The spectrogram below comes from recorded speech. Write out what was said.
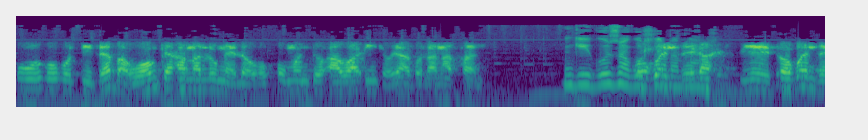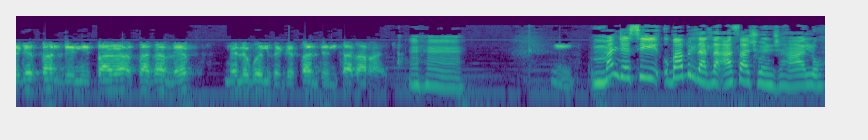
udeserva wonke amalungelo umuntu awa injo yakho la ngaphandle ngikuzwa kuhle yes okwenzeka esandleni saka saka left kumele kwenzeke esandleni saka right. Mhm. Mm. manje si ubaba udladla asatsho njalo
